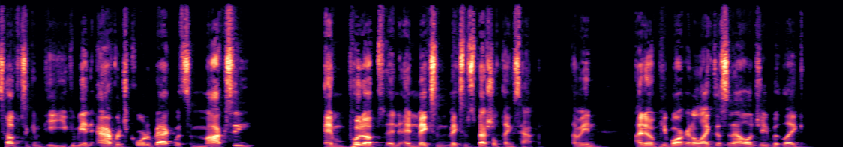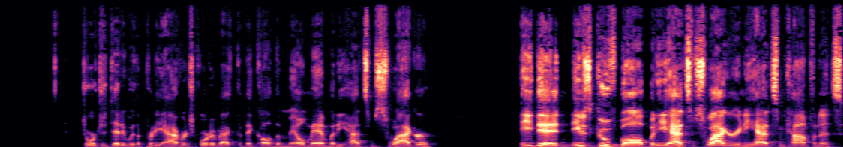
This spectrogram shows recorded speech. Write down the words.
tough to compete. You can be an average quarterback with some moxie and put up and, and make some make some special things happen. I mean, I know people aren't going to like this analogy, but like Georgia did it with a pretty average quarterback that they called the mailman, but he had some swagger. He did. He was goofball, but he had some swagger and he had some confidence,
